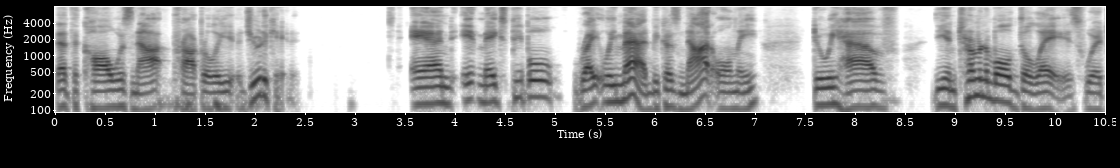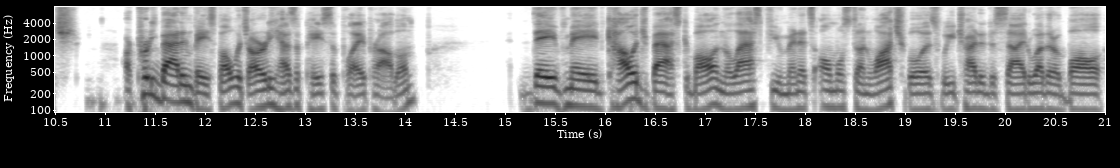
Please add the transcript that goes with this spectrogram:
that the call was not properly adjudicated. And it makes people rightly mad because not only do we have the interminable delays, which are pretty bad in baseball, which already has a pace of play problem. They've made college basketball in the last few minutes almost unwatchable as we try to decide whether a ball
